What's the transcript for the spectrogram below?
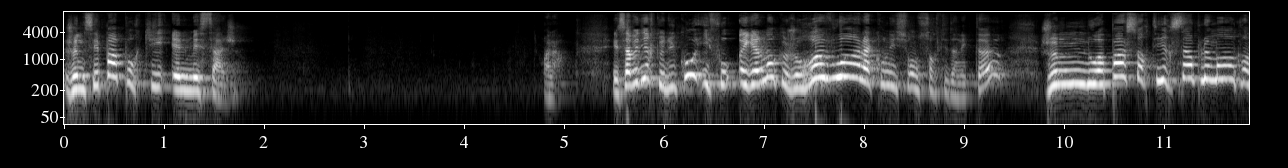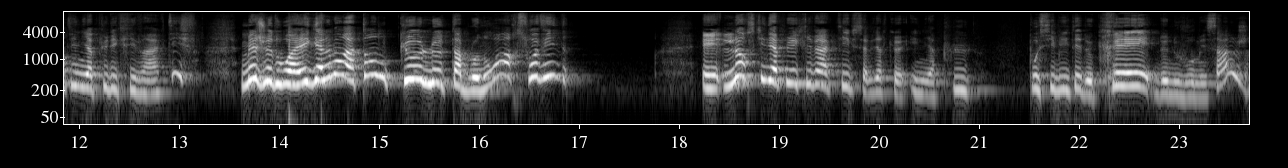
je ne sais pas pour qui est le message. Et ça veut dire que du coup il faut également que je revoie la condition de sortie d'un lecteur. Je ne dois pas sortir simplement quand il n'y a plus d'écrivain actif, mais je dois également attendre que le tableau noir soit vide. Et lorsqu'il n'y a plus d'écrivain actif, ça veut dire qu'il n'y a plus possibilité de créer de nouveaux messages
